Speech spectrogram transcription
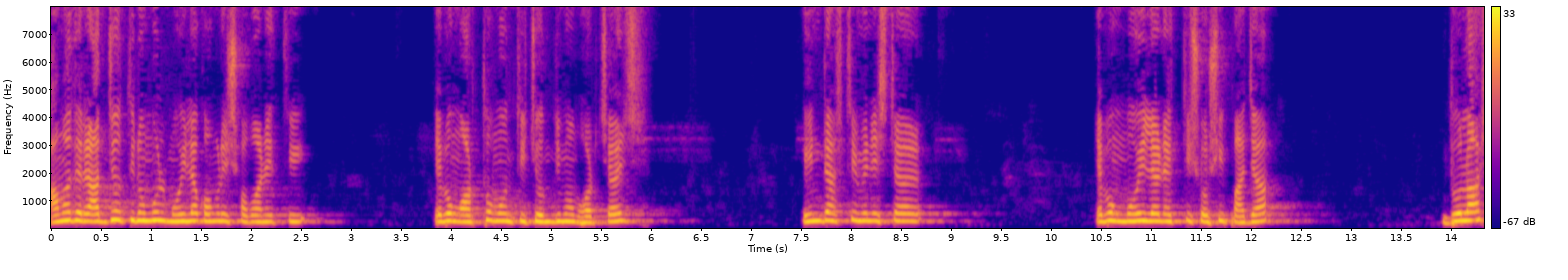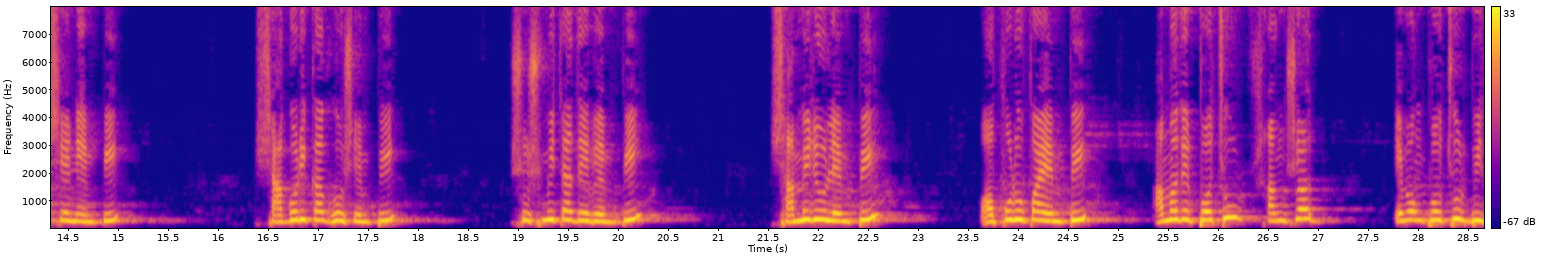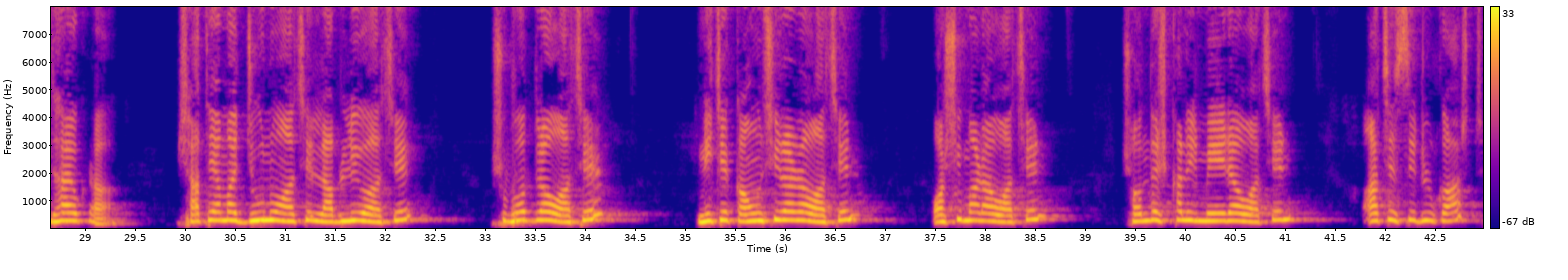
আমাদের রাজ্য তৃণমূল মহিলা কংগ্রেস সভানেত্রী এবং অর্থমন্ত্রী চন্দ্রিমা ভট্টাচার্য, ইন্ডাস্ট্রি মিনিস্টার এবং মহিলা নেত্রী Shashi Panja, Dola Sen MP, Sagarika Ghosh MP, Susmita Dev MP, Samirul MP, Aparupa MP, আমাদের প্রচুর সাংসদ এবং প্রচুর বিধায়করা সাথে আমার জুনও আছে, লাভলিও আছে, সুভদ্রাও আছে, নিচে কাউন্সিলররাও আছেন, অসীমারাও আছেন, সন্দেশখালীর মেয়েরাও আছেন, আছে শিডিউল কাস্ট,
